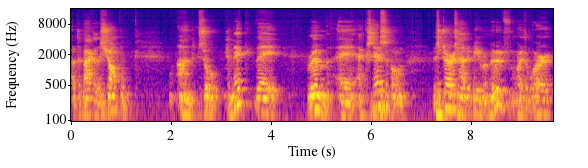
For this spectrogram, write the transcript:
at the back of the shop, and so to make the room uh, accessible, the stairs had to be removed from where they were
